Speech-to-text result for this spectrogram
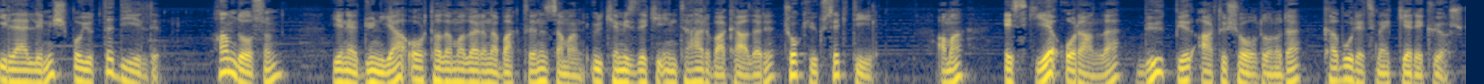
ilerlemiş boyutta değildi. Hamdolsun yine dünya ortalamalarına baktığınız zaman ülkemizdeki intihar vakaları çok yüksek değil. Ama eskiye oranla büyük bir artış olduğunu da kabul etmek gerekiyor.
